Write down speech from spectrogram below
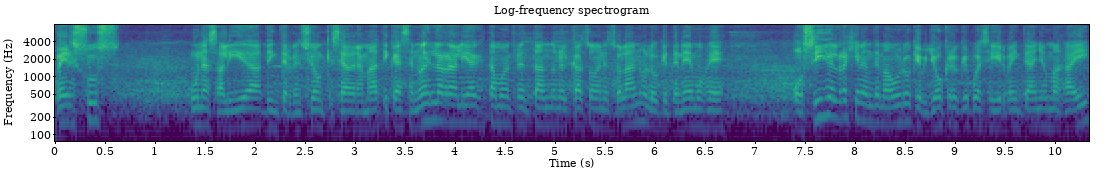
versus una salida de intervención que sea dramática. Esa no es la realidad que estamos enfrentando en el caso venezolano, lo que tenemos es o sigue el régimen de Maduro, que yo creo que puede seguir 20 años más ahí,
